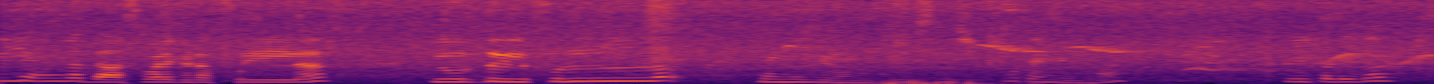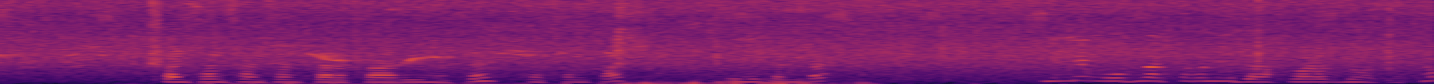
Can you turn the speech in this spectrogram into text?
ಇಲ್ಲಿ ಹಂಗೆ ದಾಸವಾಳ ಗಿಡ ಫುಲ್ ಇವ್ರದ್ದು ಇಲ್ಲಿ ಫುಲ್ ತೆಂಗಿನ ಗಿಡ ಇಷ್ಟು ತೆಂಗಿನ ಗಿಡ. ಈ ಕಡೆಗೆ ಸಣ್ಣ ಸಣ್ಣ ಸಣ್ಣ ಸಣ್ಣ ತರಕಾರಿ ಮತ್ತು ಸ್ವಲ್ಪ ಇಲ್ಲಿ ತನಕ. ಇಲ್ಲಿ ಮೂರ್ನಾಲ್ಕು ಥರ ನೀವು ದಾಸವಾಳದ ನೋಡ್ಬೇಕು.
